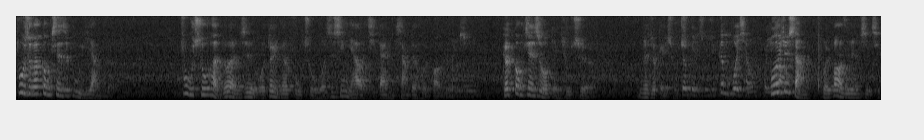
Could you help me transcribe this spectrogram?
付出跟贡献是不一样的。付出很多人是我对你的付出，我是心里还有期待你相对回报的东西。可是贡献是我给出去了，那就给出去。就给出去，更不会想回报。不会去想回报这件事情。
